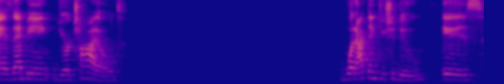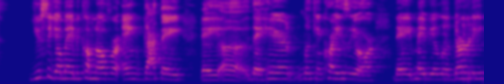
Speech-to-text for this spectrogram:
as that being your child, what I think you should do is you see your baby coming over, ain't got they they uh they hair looking crazy or they may be a little dirty,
